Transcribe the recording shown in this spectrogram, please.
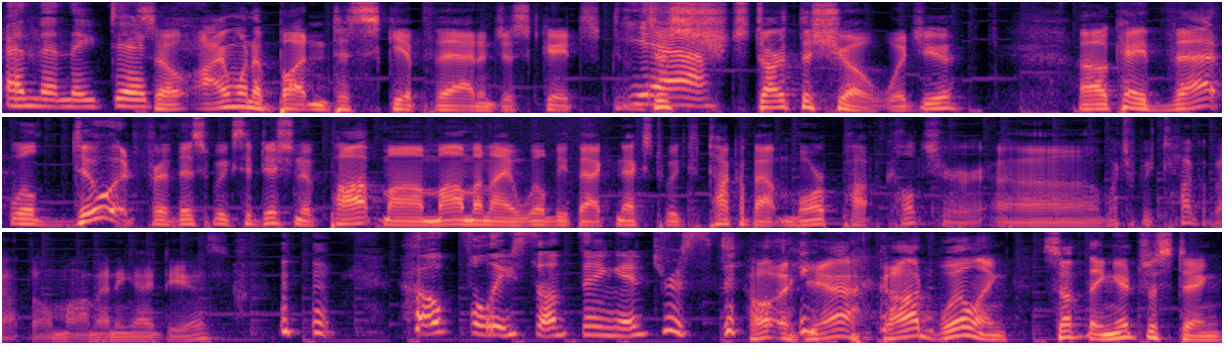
And then they did. So I want a button to skip that and just get Yeah. just start the show, would you? Okay, that will do it for this week's edition of Pop Mom. Mom and I will be back next week to talk about more pop culture. Uh, what should we talk about, though, Mom? Any ideas? Hopefully, something interesting. Oh, yeah, God willing, something interesting.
